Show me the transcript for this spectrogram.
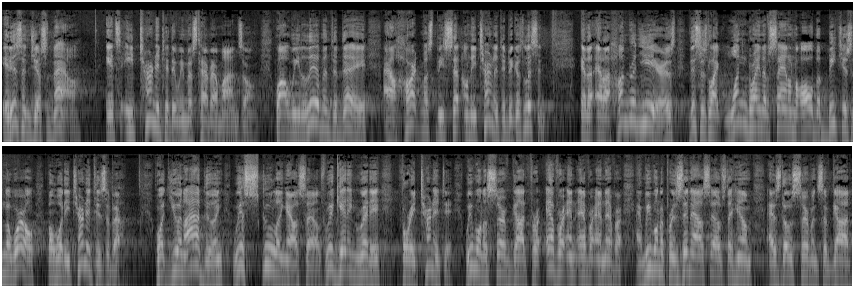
It isn't just now, it's eternity that we must have our minds on. While we live in today, our heart must be set on eternity because listen, at a, at a hundred years, this is like one grain of sand on all the beaches in the world for what eternity is about. What you and I are doing, we're schooling ourselves. We're getting ready for eternity. We want to serve God forever and ever and ever. And we want to present ourselves to Him as those servants of God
